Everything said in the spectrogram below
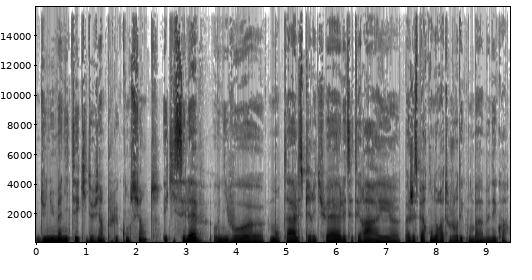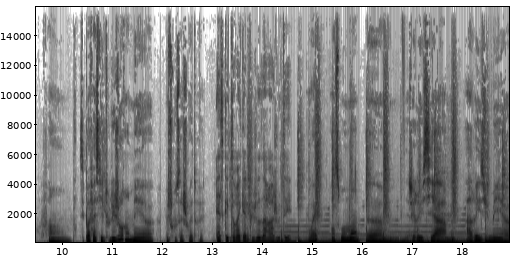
d'une humanité qui devient plus consciente et qui s'élève au niveau euh, mental, spirituel, etc. Et euh, bah, j'espère qu'on aura toujours des combats à mener, quoi. Enfin, c'est pas facile tous les jours, hein, mais, je trouve ça chouette. Est-ce que tu aurais quelque chose à rajouter? Ouais, en ce moment, euh, j'ai réussi à, résumer euh,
